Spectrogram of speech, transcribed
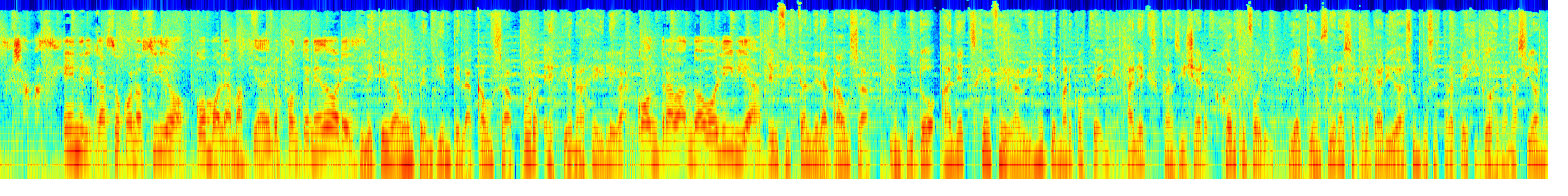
se llama así. En el caso conocido como la mafia de los contenedores. Le queda aún pendiente la causa por espionaje ilegal. Contrabando a Bolivia. El fiscal de la causa imputó al ex jefe de gabinete Marcos Peña, al ex canciller Jorge Forí y a quien fuera secretario de Asuntos Estratégicos de la Nación,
